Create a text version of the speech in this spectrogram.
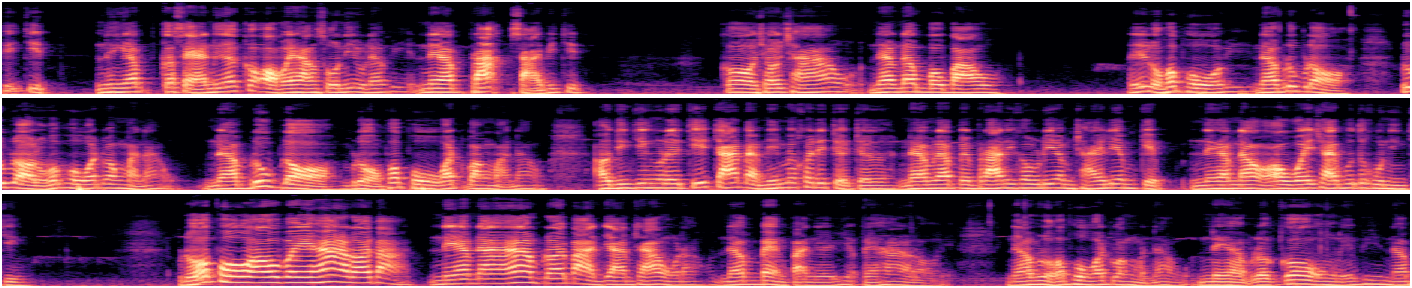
พิจิตร นี่ครับกระแสเนื้อก็ออกไปทางโซนนี้อยู่แล้วพี่แนวพระสายพิจิต ก็เช้าเช้าแนวแนวเบาๆอันนี้หลวงพ่อโพพี่แนวรูปหล่อรูปหล่อหลวงพ่อโพวัดวังหมาเน่าแนวรูปหล่อหลวงพ่อโพวัดวังหมาเน่าเอาจริงๆเลยจี๊ดจ๊าดแบบนี้ไม่ค่อยได้เจอเจอแนวแนวเป็นพระที่เขาเลี่ยมใช้เลี่ยมเก็บนะครับแนวเอาไว้ใช้พุทธคุณจริง ๆ หลวงพ่อโพเอาไปห้าร้อยบาทแนวนะห้าร้อยบาทยามเช้าของเราแนวแบ่งปันเลยพี่ไปห้าร้อยแนวหลวงพ่อโพวัดวังหมาเน่าแนวแล้วก็องค์นี้พี่นับ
